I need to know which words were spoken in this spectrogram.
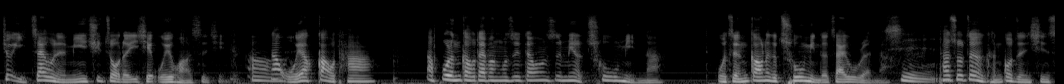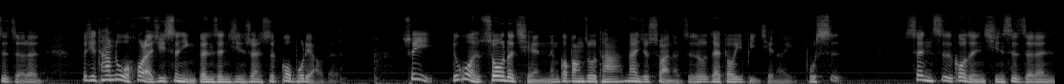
就以债务人的名义去做了一些违法的事情。哦，那我要告他，那不能告代办公司，代办公司没有出名啊，我只能告那个出名的债务人啊。是他说这个可能构成刑事责任，而且他如果后来去申请更生清算是过不了的。所以如果收的钱能够帮助他，那也就算了，只是再多一笔钱而已，不是，甚至构成刑事责任，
